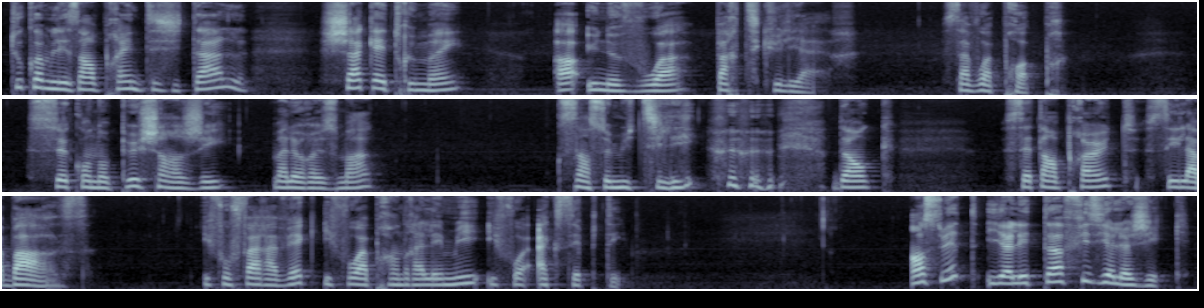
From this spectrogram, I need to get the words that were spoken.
Tout comme les empreintes digitales, chaque être humain a une voix particulière, sa voix propre, ce qu'on peut changer malheureusement, sans se mutiler. Donc, cette empreinte, c'est la base. Il faut faire avec, il faut apprendre à l'aimer, il faut accepter. Ensuite, il y a l'état physiologique.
